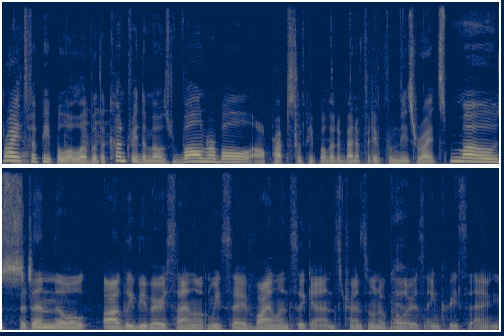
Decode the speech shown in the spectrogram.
rights for people all over the country, the most vulnerable, or perhaps the people that are benefiting from these rights most. But then they'll oddly be very silent when we say violence against trans women of color is increasing,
